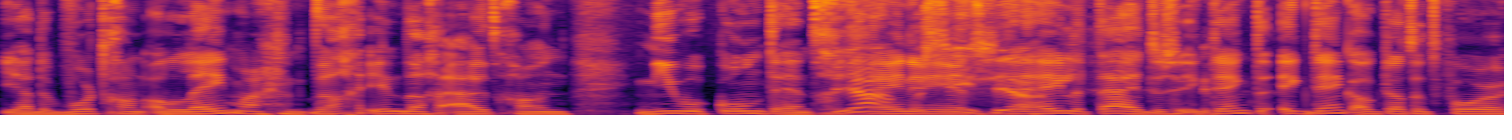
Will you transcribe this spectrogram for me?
ja, er wordt gewoon alleen maar dag in dag uit gewoon nieuwe content Ja, gegenereerd. precies, ja. De hele tijd. Dus ik denk, ik denk ook dat het voor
